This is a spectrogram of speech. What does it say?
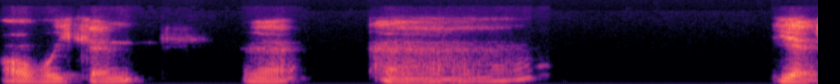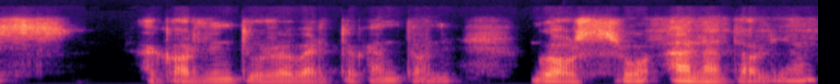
Or we can, uh, uh, yes, according to Roberto Cantoni, goes through Anatolia.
